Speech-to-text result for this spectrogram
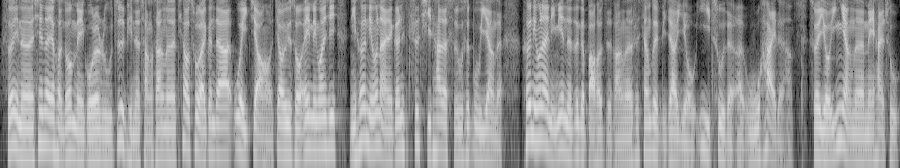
所以呢，现在有很多美国的乳制品的厂商呢，跳出来跟大家喂教哈，教育说，哎，没关系，你喝牛奶跟吃其他的食物是不一样的，喝牛奶里面的这个饱和脂肪呢，是相对比较有益处的，呃，无害的哈，所以有营养呢，没害处。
